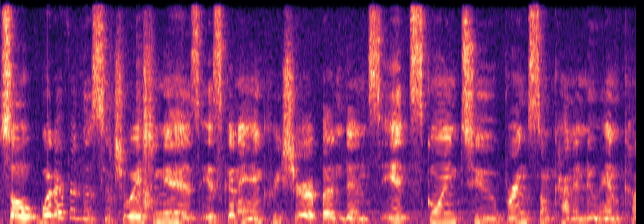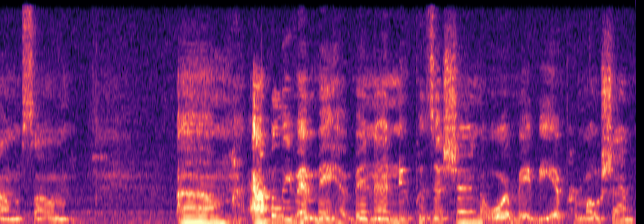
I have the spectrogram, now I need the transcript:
So whatever the situation is, it's going to increase your abundance. It's going to bring some kind of new income, some... Um, I believe it may have been a new position or maybe a promotion.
